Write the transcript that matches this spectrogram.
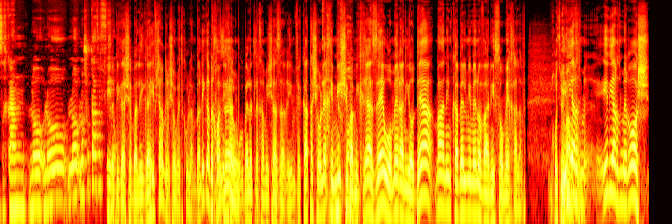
השחקן לא, לא, לא, לא שותף אפילו. זה בגלל שבליגה אי אפשר לרשום את כולם. בליגה בכל מקרה מוגבלת לחמישה זרים, וקאטה שהולך עם מי נכון. שבמקרה הזה הוא אומר, אני יודע מה אני מקבל ממנו ואני סומך עליו. חוץ ממרטין. איליארד מראש,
